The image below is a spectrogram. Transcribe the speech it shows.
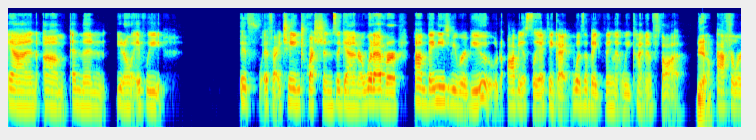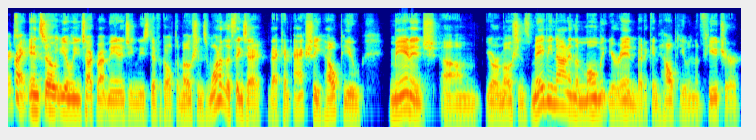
and um, and then you know if we if if I change questions again or whatever, um, they need to be reviewed. Obviously, I think I was a big thing that we kind of thought yeah. afterwards. Right. And so, you know, when you talk about managing these difficult emotions, one of the things that, that can actually help you manage um, your emotions, maybe not in the moment you're in, but it can help you in the future,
